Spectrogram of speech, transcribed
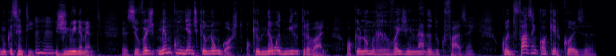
Nunca senti, genuinamente. Eh, Se eu vejo, mesmo comediantes que eu não gosto, ou que eu não admiro o trabalho, ou que eu não me revejo em nada do que fazem, quando fazem qualquer coisa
